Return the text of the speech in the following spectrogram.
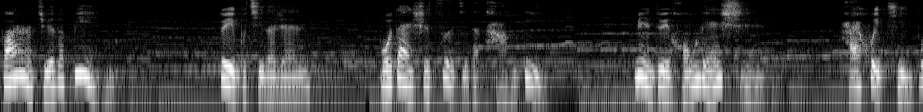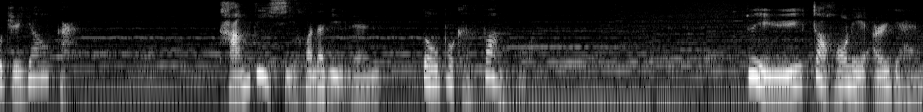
反而觉得别扭。对不起的人，不但是自己的堂弟，面对红莲时，还会挺不直腰杆。堂弟喜欢的女人，都不肯放过。对于赵红莲而言，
